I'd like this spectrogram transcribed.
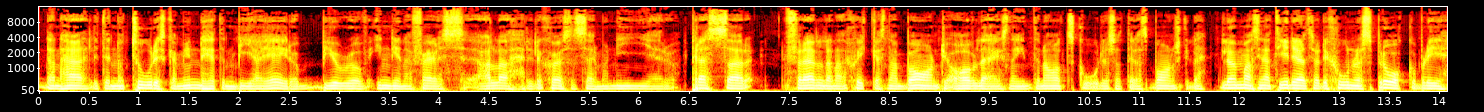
den här lite notoriska myndigheten BIA, då, Bureau of Indian Affairs, alla religiösa ceremonier och pressar föräldrarna skicka sina barn till avlägsna internatskolor så att deras barn skulle glömma sina tidigare traditioner och språk och bli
